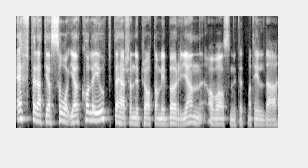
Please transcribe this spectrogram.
efter att jag såg... Jag kollade ju upp det här som du pratade om i början av avsnittet, Matilda.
